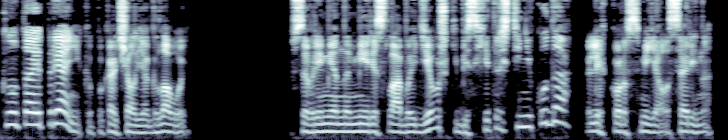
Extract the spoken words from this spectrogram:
кнута и пряника», — покачал я головой. «В современном мире слабой девушки без хитрости никуда», — легко рассмеялась Арина.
